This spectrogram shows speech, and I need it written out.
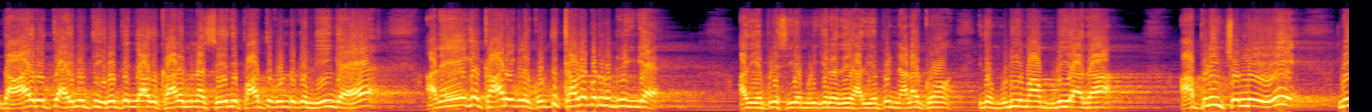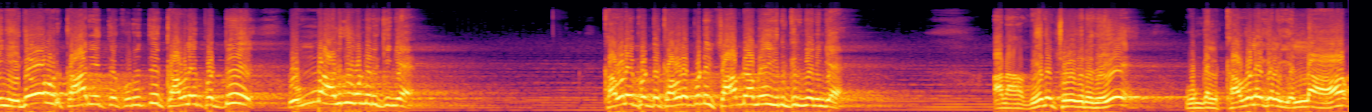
இந்த ஆயிரத்தி ஐநூற்றி இருபத்தஞ்சாவது காலைமில்லா செய்தி பார்த்து கொண்டிருக்க நீங்கள் அநேக காரியங்களை கொடுத்து கவலைப்பட்டு இருக்கீங்க அது எப்படி செய்ய முடிக்கிறது அது எப்படி நடக்கும்? இது முடியுமா? முடியாதா? அப்படின்னு சொல்லி நீங்கள் ஏதோ ஒரு காரியத்தை குறித்து கவலைப்பட்டு ரொம்ப அழுது கொண்டு இருக்கீங்க கவலைப்பட்டு கவலைப்பட்டு சாப்பிடாமலே இருக்கிறீங்க நீங்கள் ஆனால் வேதம் சொல்கிறது உங்கள் கவலைகளை எல்லாம்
